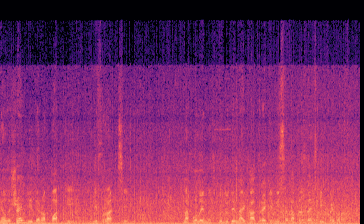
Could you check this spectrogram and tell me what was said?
Не лише лідера партії і фракції. На хвилиночку, людина, яка третє місце на президентських виборах.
